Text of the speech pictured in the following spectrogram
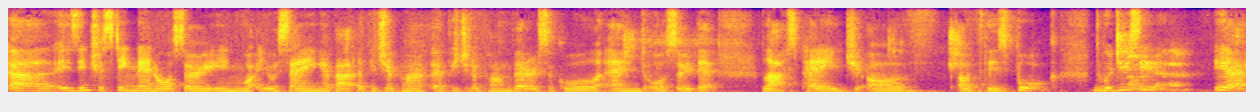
uh, is interesting. Then also in what you were saying about the Apichatpong Weerasethakul and also the last page of of this book. Would you oh, see? Yeah. yeah,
